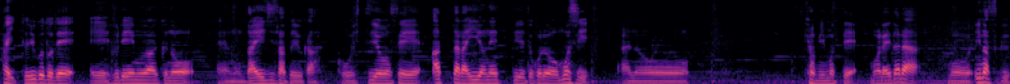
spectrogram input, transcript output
はいということで、えー、フレームワークのあの大事さというかこう必要性あったらいいよねっていうところをもしあのー、興味持ってもらえたらもう今すぐ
